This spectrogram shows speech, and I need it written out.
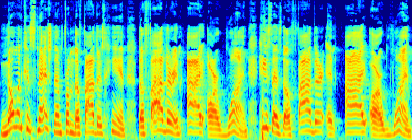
No one can snatch them from the Father's hand. The Father and I are one. He says, The Father and I are one.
